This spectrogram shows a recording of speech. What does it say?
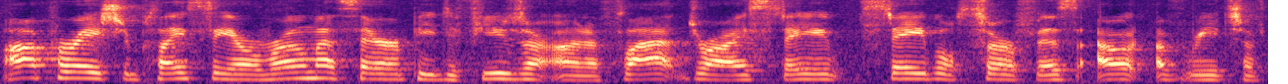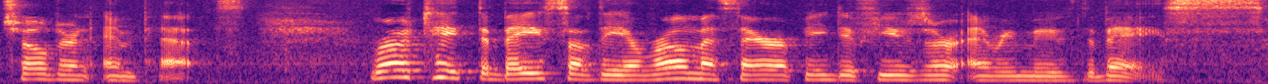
Operation, place the aromatherapy diffuser on a flat, dry, sta stable surface out of reach of children and pets. Rotate the base of the aromatherapy diffuser and remove the base.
